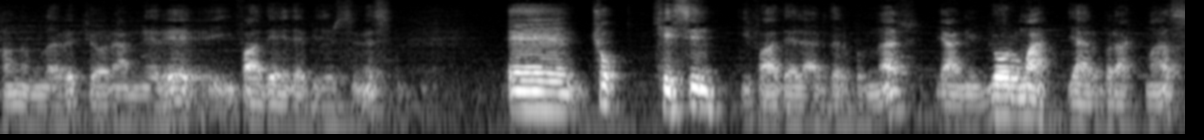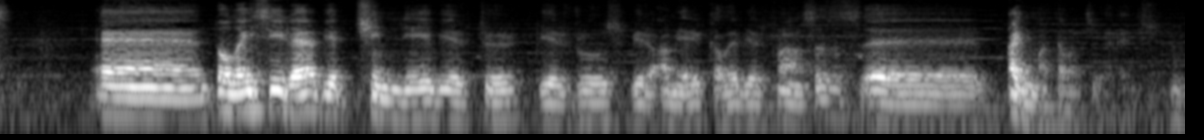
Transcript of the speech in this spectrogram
tanımları, teoremleri ifade edebilirsiniz. E, çok kesin ifadelerdir bunlar. Yani yoruma yer bırakmaz. E, dolayısıyla bir Çinli, bir Türk, bir Rus, bir Amerikalı, bir Fransız e, aynı matematiği öğrenir.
